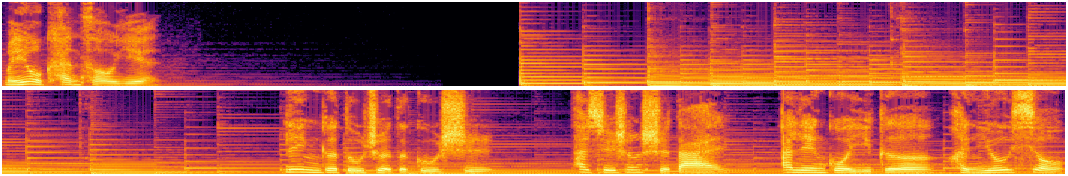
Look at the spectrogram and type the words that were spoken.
没有看走眼。另一个读者的故事，他学生时代暗恋过一个很优秀、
